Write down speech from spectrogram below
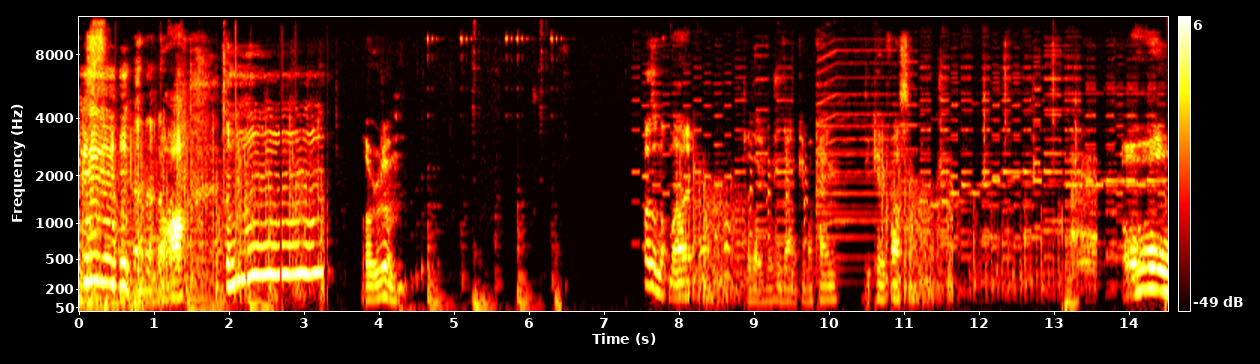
Ah, Also ich muss schon sagen, kann man kein DK Fass. Oh.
